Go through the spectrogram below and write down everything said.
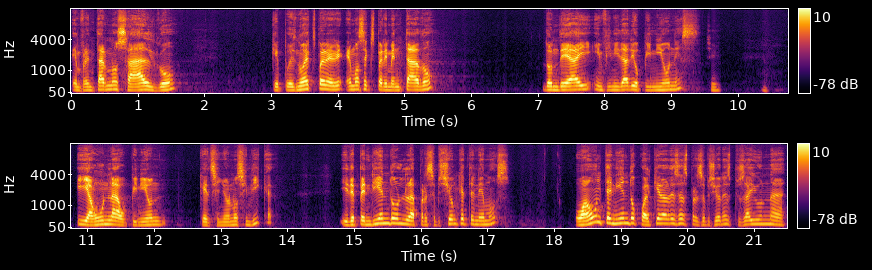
enfrentarnos a algo que pues no hemos experimentado, donde hay infinidad de opiniones y aún la opinión que el Señor nos indica. Y dependiendo la percepción que tenemos o aún teniendo cualquiera de esas percepciones, pues hay una,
